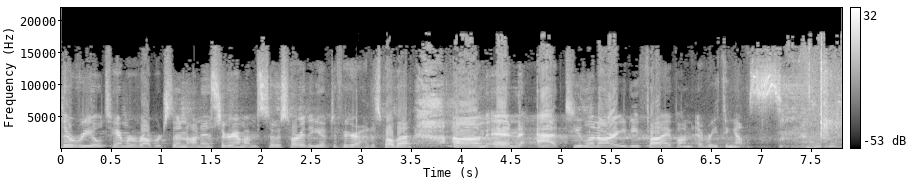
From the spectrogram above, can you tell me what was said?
The Real Tamara Robertson on Instagram. I'm so sorry that you have to figure out how to spell that. Um, and at TLNR85 on everything else.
